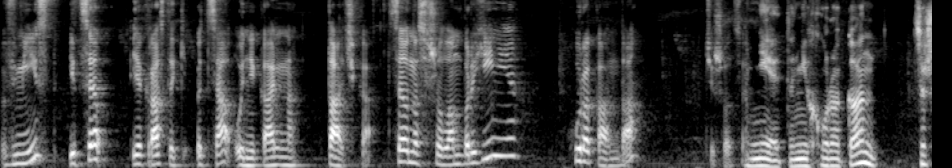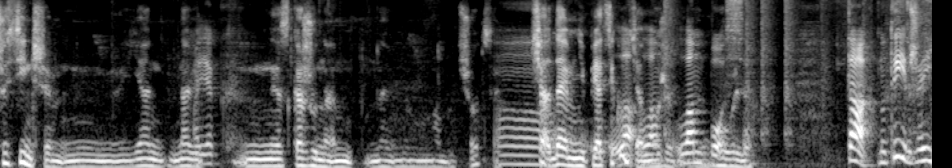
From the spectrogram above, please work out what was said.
в міст, і це якраз таки оця унікальна тачка. Це у нас що, Lamborghini Huracan, да? Чи що це? Ні, це не Хуракан, це щось інше. Я А навіть як. не скажу нам, на- мабуть, що це. Ща, дай мені 5 секунд, я Ла- можу. Лам- гуглю. Так, ну ти вже.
